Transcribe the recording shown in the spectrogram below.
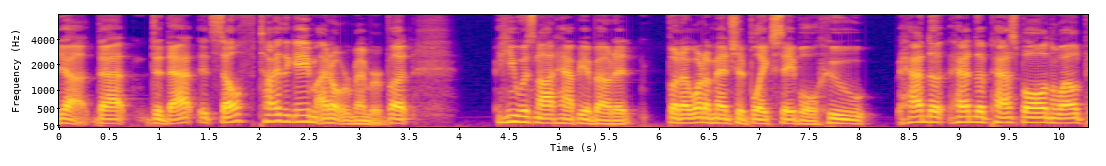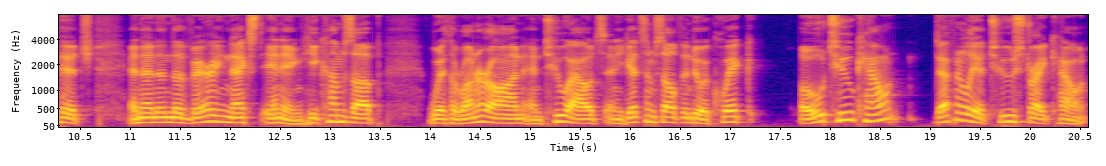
yeah, that did that itself tie the game. I don't remember, but he was not happy about it. But I want to mention Blake Sabol, who had the had the passed ball on the wild pitch, and then in the very next inning, he comes up with a runner on and two outs, and he gets himself into a quick 0-2 count, definitely a two strike count,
